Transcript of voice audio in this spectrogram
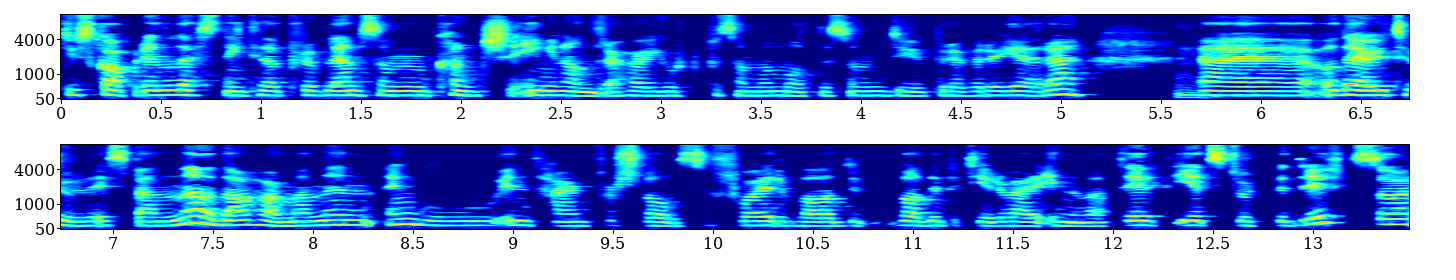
du skaper en løsning til et problem som kanskje ingen andre har gjort på samme måte som du prøver å gjøre. Mm. Uh, og det er utrolig spennende, og da har man en, en god intern forståelse for hva, du, hva, det betyr å være innovativ. I et stort bedrift så,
